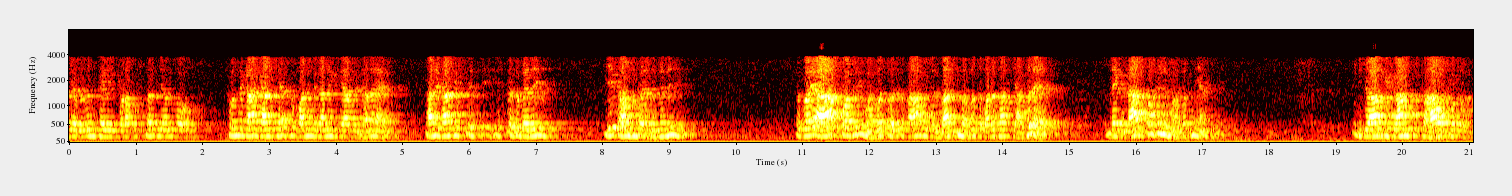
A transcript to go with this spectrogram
گیا وزن کا ایک بڑا خوش کر دیا ان کو۔ تو انہوں نے کہا کہ آپ شہر کو پانی لگانے کے لیے آپ نے جانا ہے۔ میں نے کہا کہ اس پہ تو میں نہیں یہ کام تو میرے دن میں نہیں ہے۔ تو بھائی آپ کو اصلی محبت آپ کو جذباتی محبت والد صاحب کی حاصل ہے؟ لیکن آپ کو اصلی محبت نہیں حاصل ہے یعنی جو آپ کے کام کو کہا، اس کو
